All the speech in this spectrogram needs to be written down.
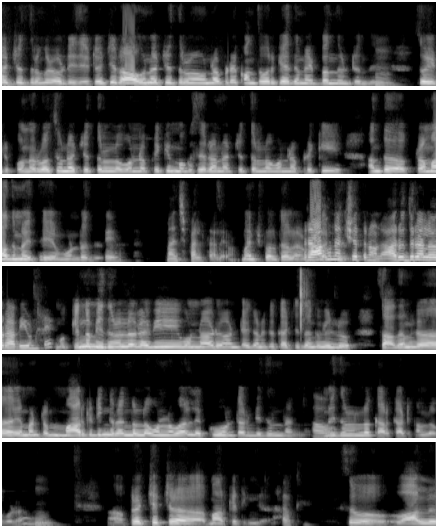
నక్షత్రం కూడా ఉంటుంది ఇటు వచ్చి రాహు నక్షత్రం ఉన్నప్పుడే కొంతవరకు ఏదైనా ఇబ్బంది ఉంటుంది. సో ఇటు పునర్వసు నక్షత్రంలో ఉన్నప్పటికీ మొగశిర నక్షత్రంలో ఉన్నప్పటికీ అంత ప్రమాదం అయితే ఏమి ఉండదు. మంచి ఫలితాలే. మంచి ఫలితాలు రాహు నక్షత్రంలో ఆరుద్రలో రవి ఉంటే? ముఖ్యంగా మిథునంలో రవి ఉన్నాడు అంటే కనుక ఖచ్చితంగా వీళ్ళు సాధారణంగా ఏమంటాం మార్కెటింగ్ రంగంలో ఉన్న వాళ్ళు ఎక్కువ ఉంటారు మిథున రంగం. మిథునంలో కర్కాటకంలో కూడా. ప్రత్యక్ష మార్కెటింగ్. సో వాళ్ళు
